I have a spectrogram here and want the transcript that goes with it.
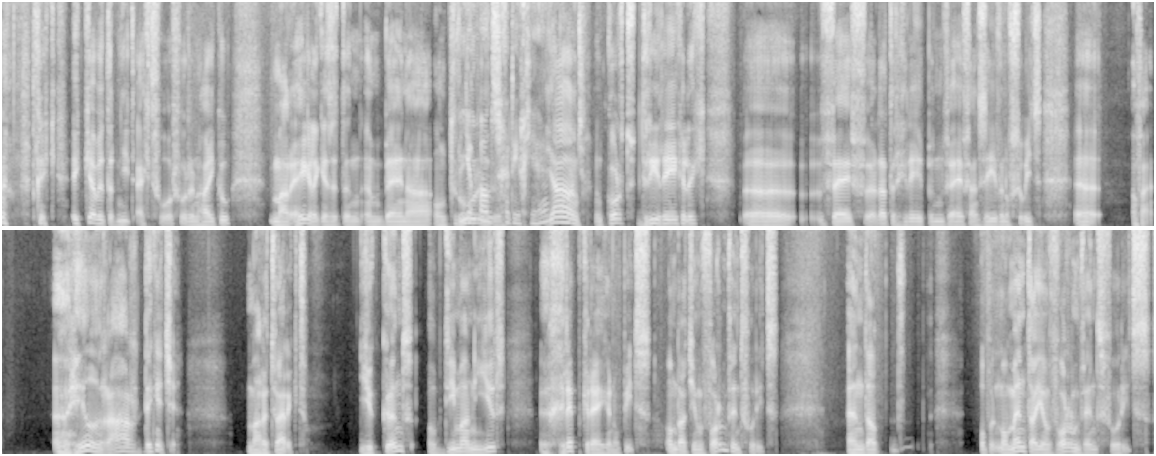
ik, ik heb het er niet echt voor, voor een haiku. Maar eigenlijk is het een, een bijna Een ontroerende... Japans gedichtje, hè? Ja, Kort. een kort, drieregelig, eh, vijf eh, lettergrepen, vijf en zeven of zoiets. Enfin, een heel raar dingetje. Maar het werkt. Je kunt op die manier een grip krijgen op iets, omdat je een vorm vindt voor iets. En dat op het moment dat je een vorm vindt voor iets.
